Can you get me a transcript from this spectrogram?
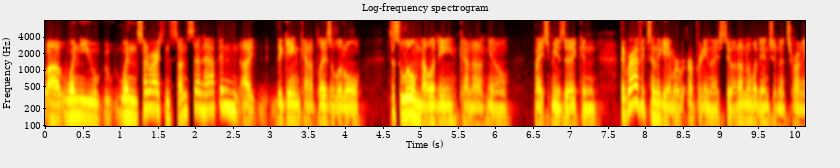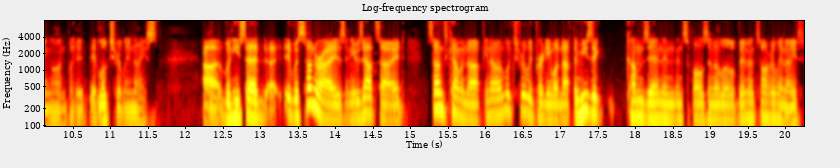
Uh, when you when sunrise and sunset happen, uh, the game kind of plays a little, just a little melody, kind of you know, nice music, and the graphics in the game are, are pretty nice too. I don't know what engine it's running on, but it, it looks really nice. Uh, when he said uh, it was sunrise and he was outside, sun's coming up, you know, it looks really pretty and whatnot. The music comes in and, and swells in a little bit, and it's all really nice.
